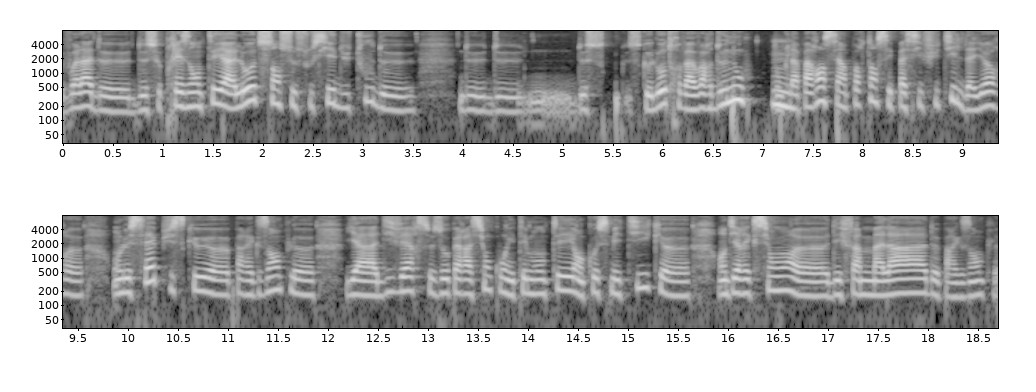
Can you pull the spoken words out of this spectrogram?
voilà, de, se présenter à l'autre sans se soucier du tout de, de, de, de ce que l'autre va avoir de nous. Donc mm. l'apparence, c'est important, c'est pas si futile. D'ailleurs, euh, on le sait, puisque, euh, par exemple, euh, il y a diverses opérations qui ont été montées en cosmétique en direction des femmes malades, par exemple,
